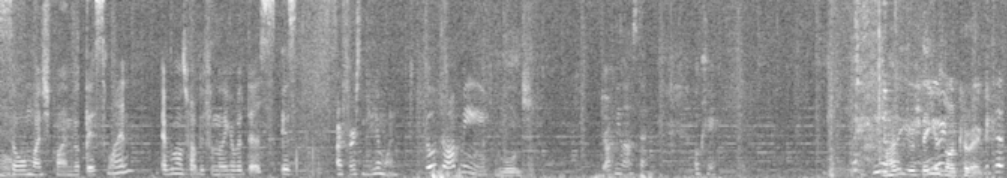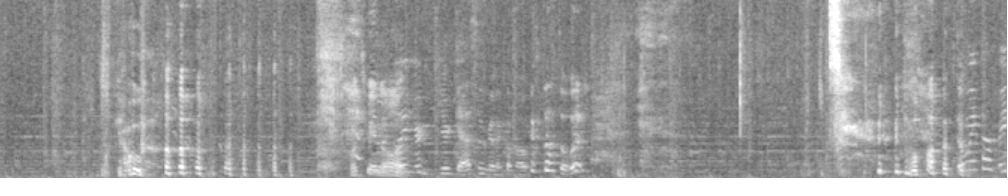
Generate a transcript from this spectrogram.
Oh. so much fun. This one, everyone's probably familiar with this, is our first medium one. Don't drop me. You won't. Drop me last time. Okay. Mari, your thing is You're- not correct. Because क्या हुआ? What's you on? like your, your gas is gonna come out. That's all. What? Don't make that face.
